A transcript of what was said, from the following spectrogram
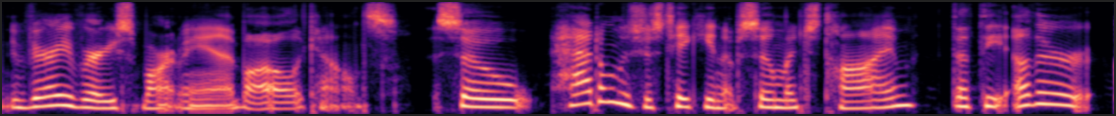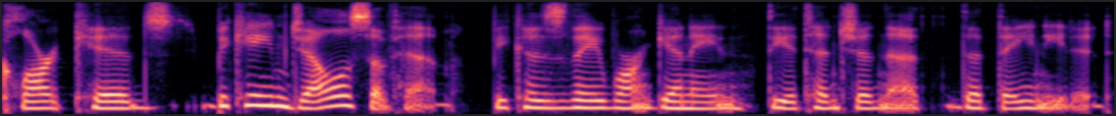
Very, very smart man by all accounts. So Hadden was just taking up so much time that the other Clark kids became jealous of him because they weren't getting the attention that, that they needed.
